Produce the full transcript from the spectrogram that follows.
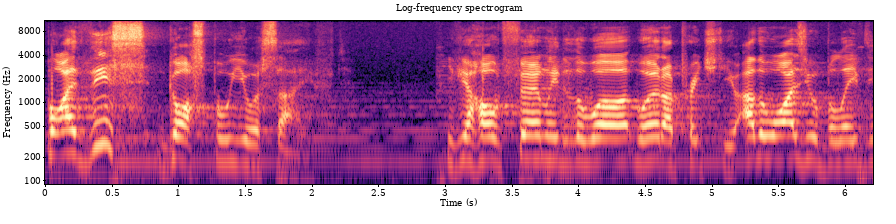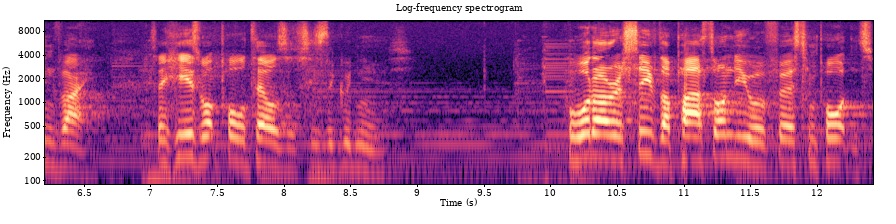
By this gospel you are saved. If you hold firmly to the word I preached to you, otherwise you'll believed in vain. So here's what Paul tells us is the good news. For what I received, I passed on to you of first importance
